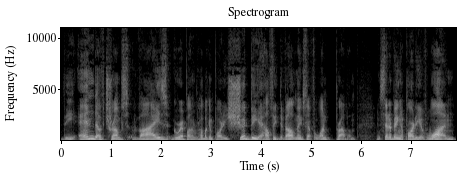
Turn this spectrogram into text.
The end of Trump's vise grip on the Republican Party should be a healthy development, except for one problem. Instead of being a party of one,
